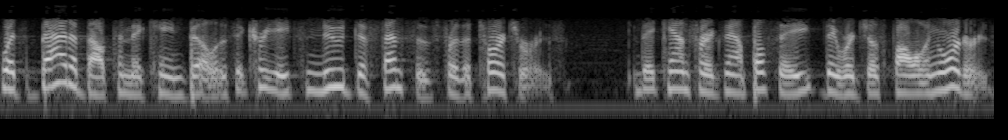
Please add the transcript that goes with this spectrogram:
What's bad about the McCain bill is it creates new defenses for the torturers. They can, for example, say they were just following orders.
